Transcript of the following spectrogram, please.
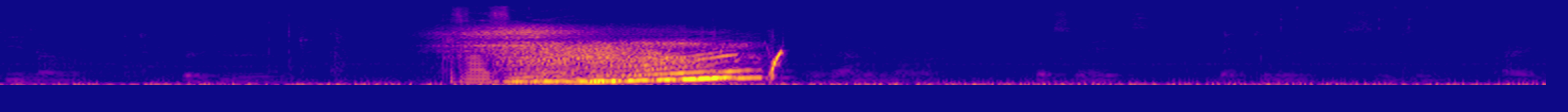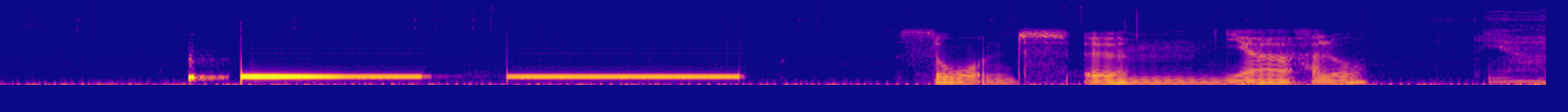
dieser Battle. Rasur. Oder sagen wir mal, das war jetzt Battle Season 1. So, und ähm, ja, hallo. Ja.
